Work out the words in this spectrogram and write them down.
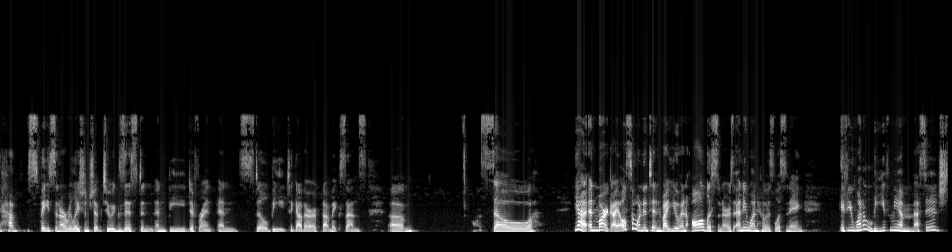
have space in our relationship to exist and, and be different and still be together, if that makes sense. Um, so yeah, and Mark, I also wanted to invite you and all listeners, anyone who is listening, if you want to leave me a message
